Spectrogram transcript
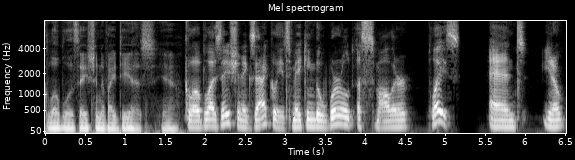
Globalization of ideas. Yeah. Globalization, exactly. It's making the world a smaller place and, you know,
